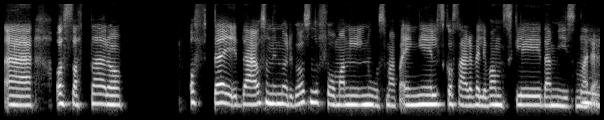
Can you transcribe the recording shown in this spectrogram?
Eh, og satt der og Ofte, det er jo sånn i Norge også, så får man noe som er på engelsk, og så er det veldig vanskelig, det er mye sånn Mm.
